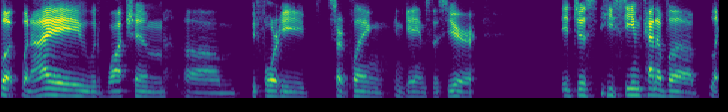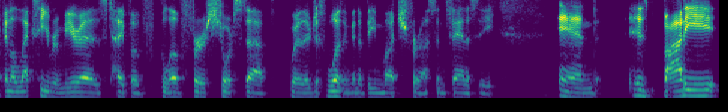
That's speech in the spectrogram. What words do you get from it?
but when I would watch him um, before he started playing in games this year, it just he seemed kind of a like an Alexei Ramirez type of glove first shortstop where there just wasn't going to be much for us in fantasy. And his body,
